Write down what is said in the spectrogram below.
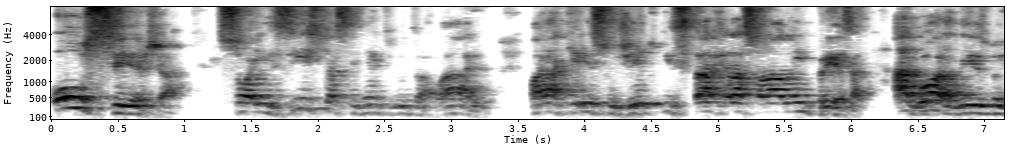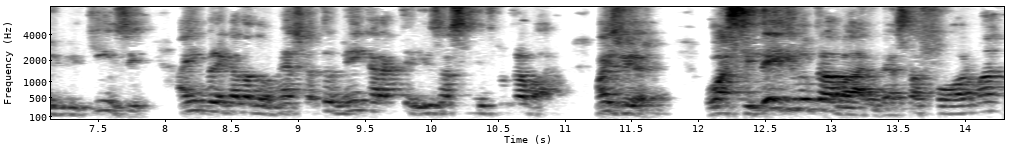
Ou seja, só existe acidente do trabalho para aquele sujeito que está relacionado à empresa. Agora, desde 2015, a empregada doméstica também caracteriza acidente do trabalho. Mas vejam, o acidente do trabalho, desta forma,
